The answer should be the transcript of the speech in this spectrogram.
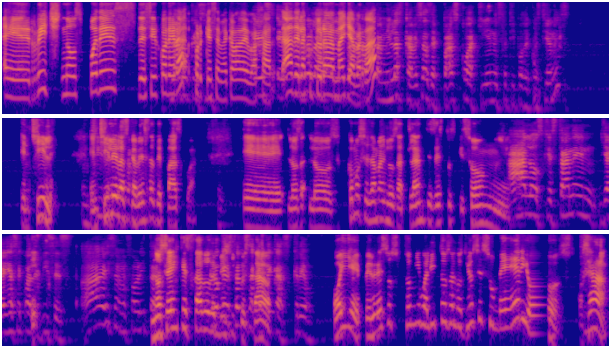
eh, Rich, ¿nos puedes decir cuál era? Porque se me acaba de bajar. ah, de la cultura maya, ¿verdad? También las cabezas de Pascua aquí en este tipo de cuestiones. En Chile. En, Chile las cabezas de Pascua. Eh, los, los, ¿cómo se llaman los atlantes estos que son? Eh? Ah, los que están en, ya, ya sé cuáles eh, dices. Ay, se me fue ahorita. No sé en qué estado de México está. Creo. Oye, pero esos son igualitos a los dioses sumerios. O sea,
